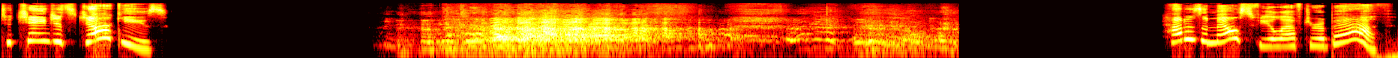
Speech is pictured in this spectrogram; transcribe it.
To change its jockeys. How does a mouse feel after a bath?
